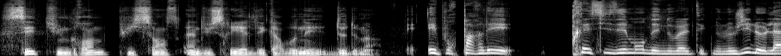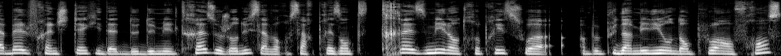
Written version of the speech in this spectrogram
c'est une grande puissance industrielle décarbonée de demain. Et pour parler précisément des nouvelles technologies. Le label French Tech, il date de 2013. Aujourd'hui, ça, représente 13 000 entreprises, soit un peu plus d'un million d'emplois en France.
